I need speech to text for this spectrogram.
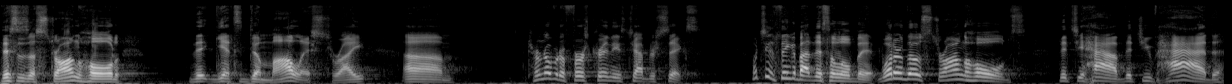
this is a stronghold that gets demolished, right? Um, turn over to 1 Corinthians chapter 6. I want you to think about this a little bit. What are those strongholds that you have, that you've had?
